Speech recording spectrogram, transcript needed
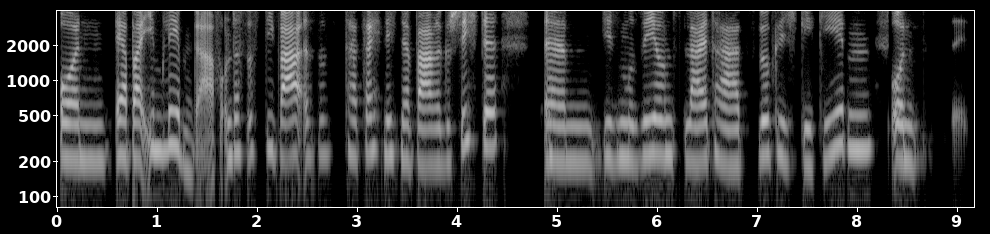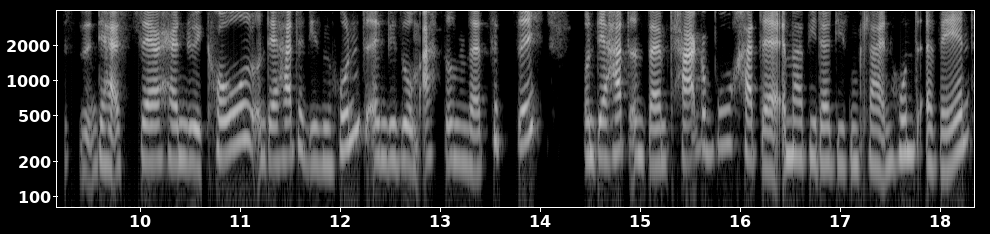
und er bei ihm leben darf. Und das ist die wahr, es ist tatsächlich eine wahre Geschichte. Ähm, diesen Museumsleiter hat es wirklich gegeben und der heißt Sir Henry Cole und der hatte diesen Hund irgendwie so um 1870 und der hat in seinem Tagebuch hat er immer wieder diesen kleinen Hund erwähnt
